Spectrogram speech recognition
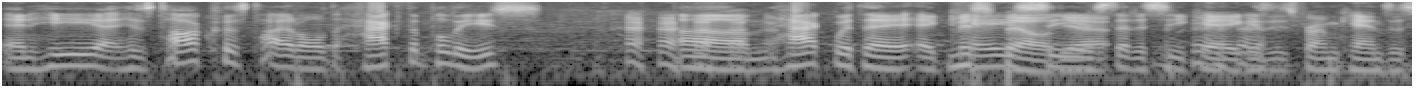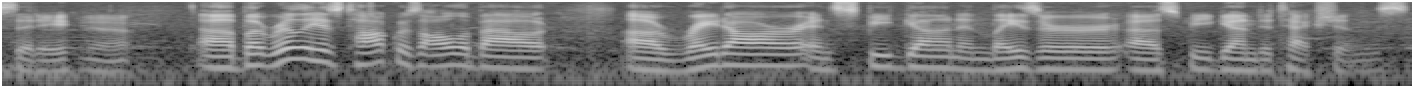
And he uh, his talk was titled "Hack the Police." Um, hack with a, a KC yeah. instead of CK because he's from Kansas City. Yeah. Uh, but really, his talk was all about uh, radar and speed gun and laser uh, speed gun detections.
